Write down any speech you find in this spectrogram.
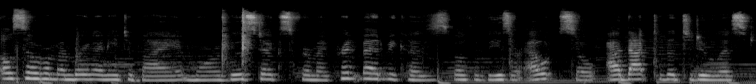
also remembering I need to buy more glue sticks for my print bed because both of these are out, so add that to the to-do list.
